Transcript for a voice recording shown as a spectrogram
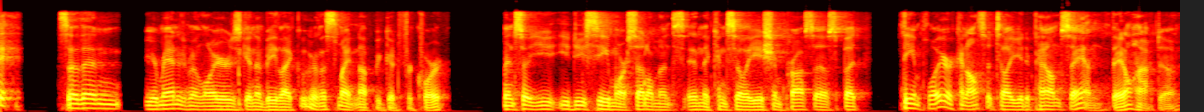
so then your management lawyer is going to be like, ooh, this might not be good for court. And so you, you do see more settlements in the conciliation process. But the employer can also tell you to pound sand. They don't have to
